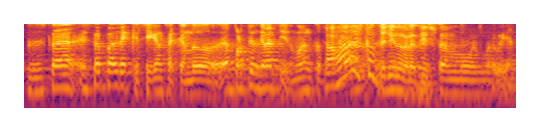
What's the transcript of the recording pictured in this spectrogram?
Pues está, está padre que sigan sacando. Aparte es gratis, ¿no? El Ajá, es contenido gratis. Está muy, muy bien.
